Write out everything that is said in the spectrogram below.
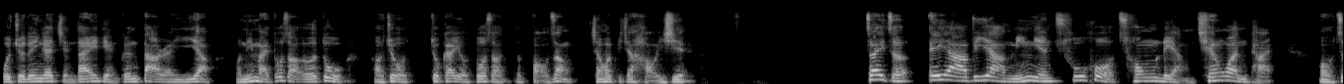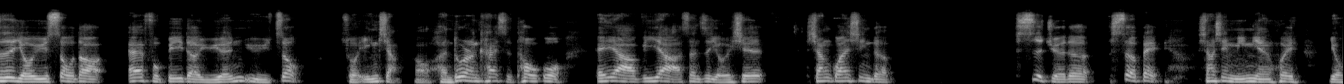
我觉得应该简单一点，跟大人一样哦。你买多少额度啊，就就该有多少的保障，这样会比较好一些。再一则，AR VR 明年出货冲两千万台哦，这是由于受到 FB 的元宇宙所影响哦，很多人开始透过 AR VR，甚至有一些相关性的视觉的设备，相信明年会。有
